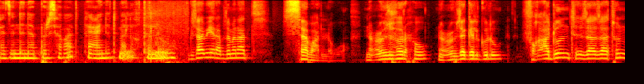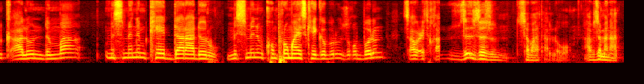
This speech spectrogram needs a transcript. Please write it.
ሕዚ እንነብር ሰባት እንታይ ዓይነት መልእኽቲ ኣለዎ? እግዚኣብሔር ኣብ ዘመናት ሰብ ኣለዎ። ንዕኡ ዝፈርሑ፣ ንዕኡ ዘገልግሉ፣ ፍቓዱን ትእዛዛቱን ቃሉን ድማ ምስ ምንም ከየደራደሩ ምስ ምንም ኮምፕሮማይዝ ከይገበሩ ዝቕበሉን ፃውዒት ከ ዝእዘዙን ሰባት ኣለዎ ኣብ ዘመናት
